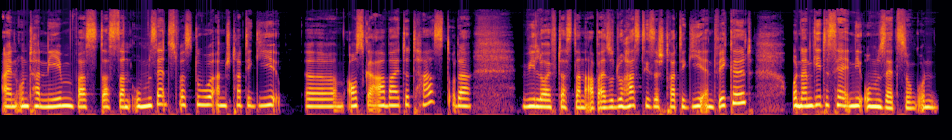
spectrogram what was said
ein Unternehmen, was das dann umsetzt, was du an Strategie äh, ausgearbeitet hast? Oder wie läuft das dann ab? Also du hast diese Strategie entwickelt und dann geht es ja in die Umsetzung. Und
